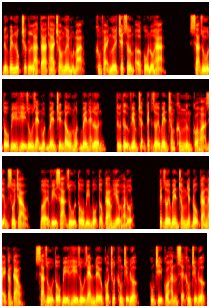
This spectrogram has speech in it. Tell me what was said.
Đừng quên lúc trước là ta tha cho ngươi một mạng, không phải ngươi chết sớm ở cổ nổ hạ. Xa dù tổ bị hỉ dù rèn một bên chiến đấu một bên hét lớn, tứ tử viêm trận kết giới bên trong không ngừng có hỏa diễm sôi trào, bởi vì xạ dù tổ bị bộ tộc cam hiểu hỏa đột kết giới bên trong nhiệt độ càng ngày càng cao xạ dù tổ bị hỉ dù rèn đều có chút không chịu được, cũng chỉ có hắn sẽ không chịu được.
